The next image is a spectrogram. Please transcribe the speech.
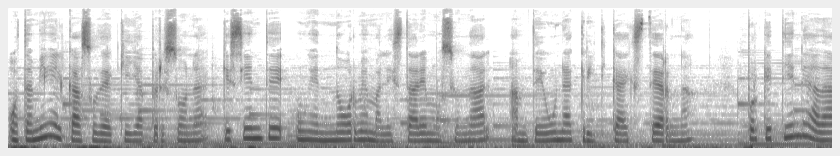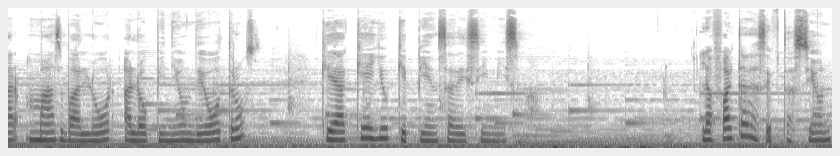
O también el caso de aquella persona que siente un enorme malestar emocional ante una crítica externa porque tiende a dar más valor a la opinión de otros que a aquello que piensa de sí misma. La falta de aceptación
